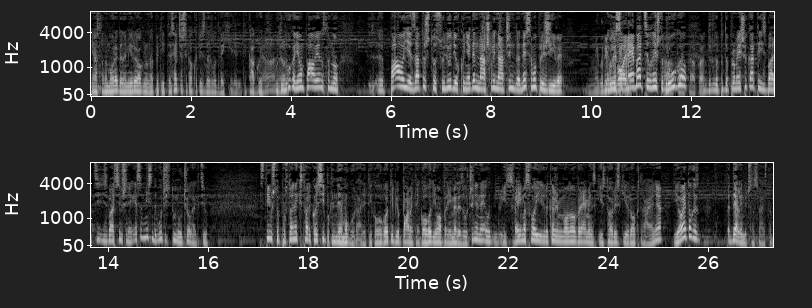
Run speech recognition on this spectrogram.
jednostavno moraju da namiruje ogromne apetite. Sećaš se kako to izgledalo 2000-te, kako je. U trenutku kad je on pao jednostavno pao je zato što su ljudi oko njega našli način da ne samo prežive, Nego da, nego da se prebace u nešto Tako drugo, je, tako je. da, da promešaju karte i izbaci, izbacivši njega. Ja sad mislim da Vučić tu naučio lekciju. S tim što postoje neke stvari koje se ipak ne mogu raditi. Koliko god je bio pametan, koliko god je imao primere za učenje, ne, i sve ima svoj, da kažem, ono vremenski, istorijski rok trajanja. I ovaj je toga delimično svestan.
